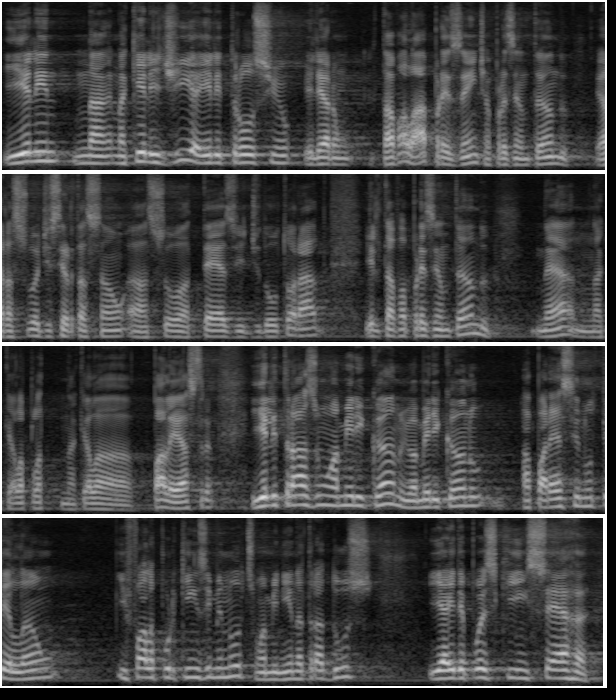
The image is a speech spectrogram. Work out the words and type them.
E ele, na, naquele dia, ele trouxe, ele um, estava lá presente, apresentando, era a sua dissertação, a sua tese de doutorado, ele estava apresentando né, naquela, naquela palestra, e ele traz um americano, e o americano aparece no telão e fala por 15 minutos, uma menina traduz, e aí depois que encerra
